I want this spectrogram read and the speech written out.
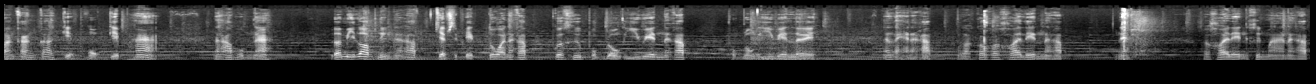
บางครั้งก็เก็บ 6 เก็บ 5 นะครับผมนะ แล้วมีรอบหนึ่งนะครับเก็บ 11 ตัวนะครับ ก็คือผมลงอีเวนต์นะครับ ผมลงอีเวนต์เลยนั่นแหละนะครับ แล้วก็ค่อยๆเล่นนะครับเนี่ยค่อยๆเล่นขึ้นมานะครับ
